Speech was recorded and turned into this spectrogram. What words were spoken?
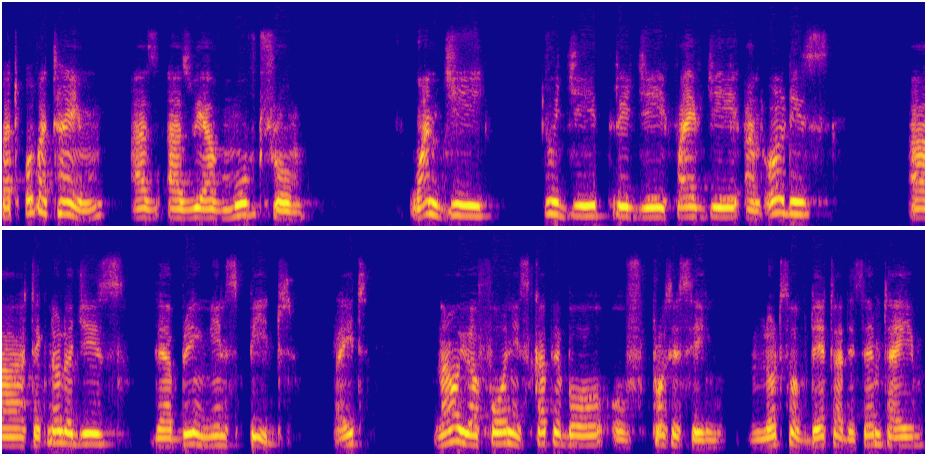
But over time, as, as we have moved from 1G, 2G, 3G, 5G, and all these uh, technologies, they are bringing in speed, right? Now your phone is capable of processing lots of data at the same time.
